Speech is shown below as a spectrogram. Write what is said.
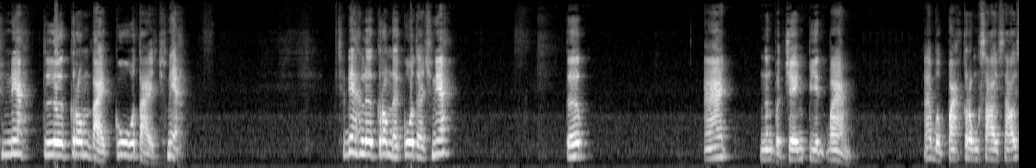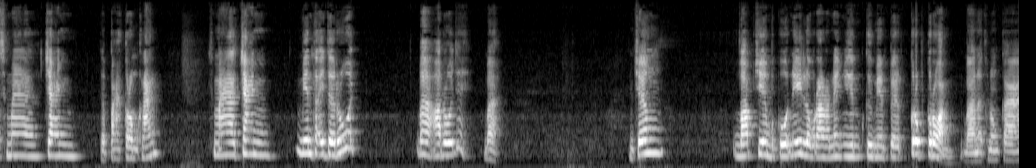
ឈ្នះលើក្រុមដែលគួរតែឈ្នះឈ្នះលើក្រុមដែលគួរតែឈ្នះទើបអាចនឹងប្រជែងពៀនបានហើយបើប៉ះក្រុមខ្សោយខ្សោយស្មើចាញ់ទៅប៉ះក្រុមខ្លាំងស្មើចាញ់មានស្អីទៅរួចបាទអត់រួចទេបាទអញ្ចឹង 10ជាងប្រកួតនេះលោករ៉ារ៉ានិកគឺមានពេលគ្រប់គ្រាន់បាទនៅក្នុងការ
